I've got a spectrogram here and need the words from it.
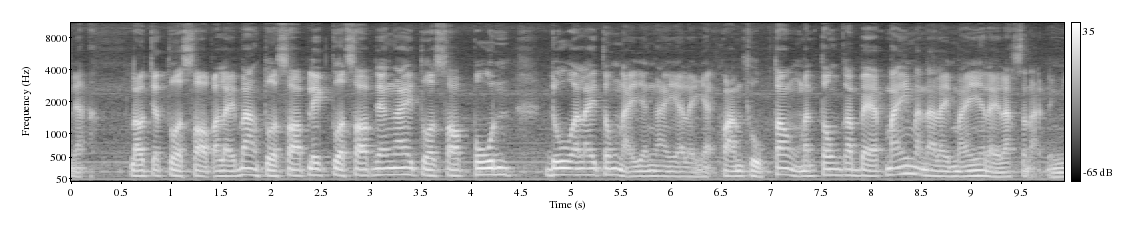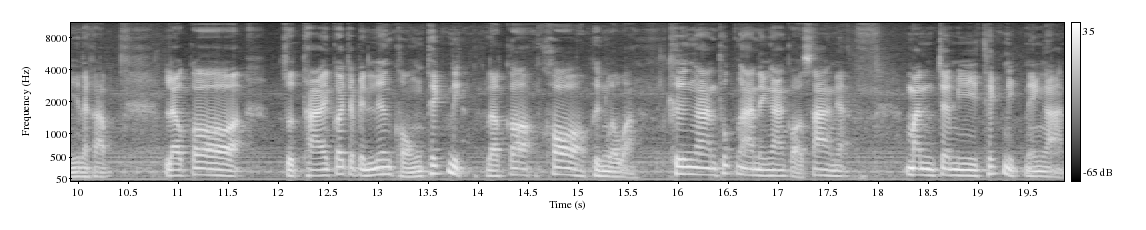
เนี่ยเราจะตรวจสอบอะไรบ้างตรวจสอบเหล็กตรวจสอบยังไง ตรวจสอบปูน ดูอะไรตรงไหนยังไงอะไรเงี้ยความถูกต้องมันตรงกับแบบไหมมันอะไรไหมอะไรลักษณะอย่างนี้นะครับ แล้วก็สุดท้ายก็จะเป็นเรื่องของเทคนิคแล้วก็ข้อพึงระวัง คืองานทุกงานในงานก่อสร้างเนี่ยมันจะมีเทคนิคในงาน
